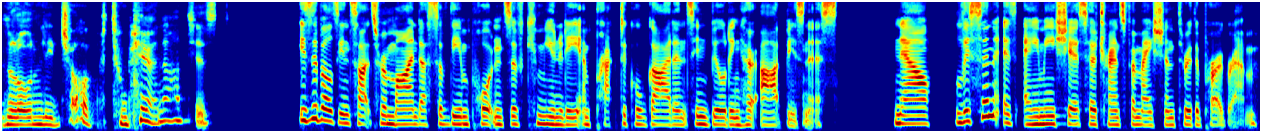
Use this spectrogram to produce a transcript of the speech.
a lonely job to be an artist. Isabel's insights remind us of the importance of community and practical guidance in building her art business. Now, listen as Amy shares her transformation through the program.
